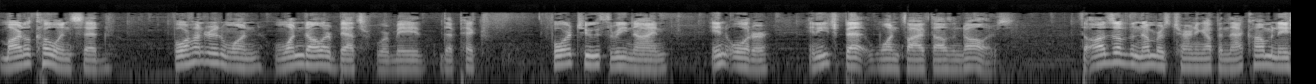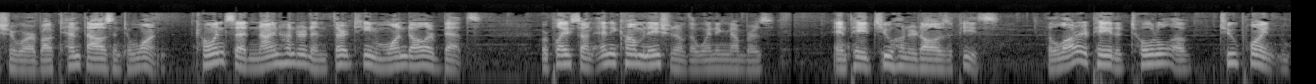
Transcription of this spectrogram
Martel Cohen said 401 $1 bets were made that picked 4, 2, 3, 9 in order, and each bet won $5,000. The odds of the numbers turning up in that combination were about 10,000 to 1. Cohen said 913 $1 bets were placed on any combination of the winning numbers and paid $200 apiece. The lottery paid a total of $2.19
